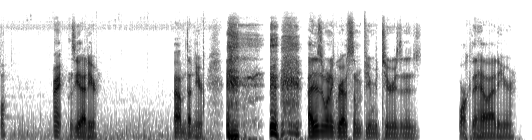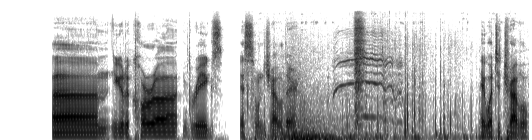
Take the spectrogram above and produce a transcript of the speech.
Oh. Alright, let's get out of here. Uh, I'm done here. I just want to grab some few materials and then just walk the hell out of here. Um, you go to Cora Griggs. Yes, I want to travel there. I want to travel.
